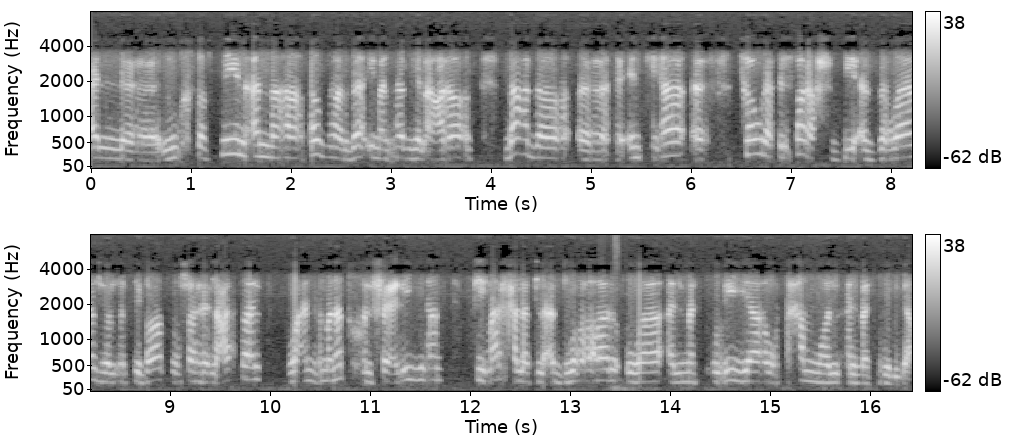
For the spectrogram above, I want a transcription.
المختصين أنها تظهر دائما هذه الأعراض بعد آه، انتهاء ثورة الفرح بالزواج والارتباط وشهر العسل وعندما ندخل فعليا في مرحلة الأدوار والمسؤولية وتحمل المسؤولية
